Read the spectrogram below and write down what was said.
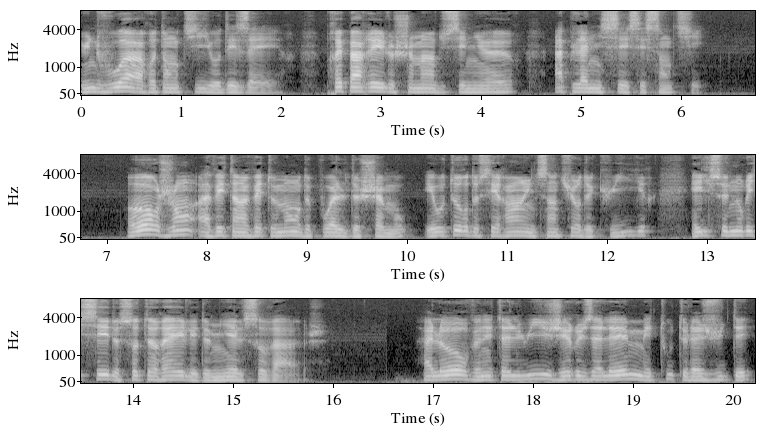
Une voix a retenti au désert. Préparez le chemin du Seigneur, aplanissez ses sentiers. Or Jean avait un vêtement de poils de chameau, et autour de ses reins une ceinture de cuir, et il se nourrissait de sauterelles et de miel sauvage. Alors venait à lui Jérusalem et toute la Judée,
